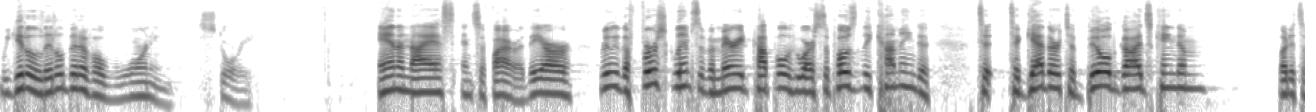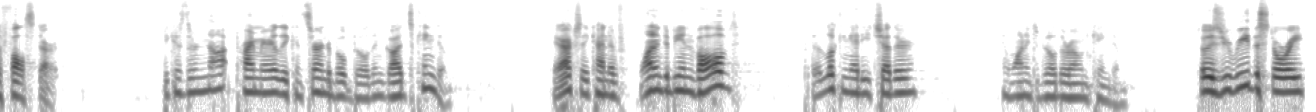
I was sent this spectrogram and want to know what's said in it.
we get a little bit of a warning story. Ananias and Sapphira, they are really the first glimpse of a married couple who are supposedly coming to, to, together to build God's kingdom, but it's a false start because they're not primarily concerned about building God's kingdom. They're actually kind of wanting to be involved, but they're looking at each other and wanting to build their own kingdom. So as you read the story,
